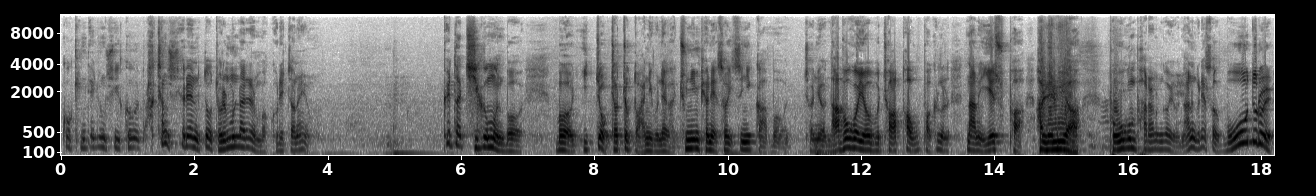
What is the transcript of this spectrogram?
그 김대중 씨 그 학창 시절에는 또 젊은 날에는 뭐 그랬잖아요. 그러다 지금은 뭐, 뭐 이쪽 저쪽도 아니고 내가 주님 편에 서 있으니까 뭐 전혀 나보고 여부 좌파 우파 그런 걸 나는 예수파 할렐루야 복음파라는 거예요. 나는 그래서 모두를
